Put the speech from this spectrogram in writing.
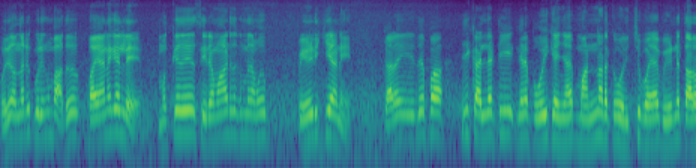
ഒരു ഒന്നായിട്ട് കുലുങ്ങുമ്പോൾ അത് ഭയാനകല്ലേ? നമുക്കിത് സ്ഥിരമായിട്ട് നിൽക്കുമ്പോൾ നമുക്ക് പേടിക്കുകയാണ്. കാരണം ഇതിപ്പോൾ ഈ കല്ലട്ടി ഇങ്ങനെ പോയി കഴിഞ്ഞാൽ മണ്ണടക്കം ഒലിച്ചു പോയാൽ വീടിന് തറ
